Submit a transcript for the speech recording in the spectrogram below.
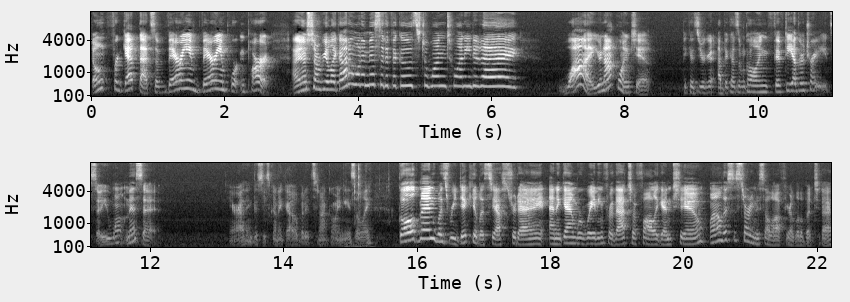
don't forget that. It's a very, very important part. I know some of you are like, I don't want to miss it if it goes to 120 today. Why? You're not going to. Because you're because I'm calling 50 other trades, so you won't miss it. Here, I think this is going to go, but it's not going easily. Goldman was ridiculous yesterday, and again, we're waiting for that to fall again too. Well, this is starting to sell off here a little bit today.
